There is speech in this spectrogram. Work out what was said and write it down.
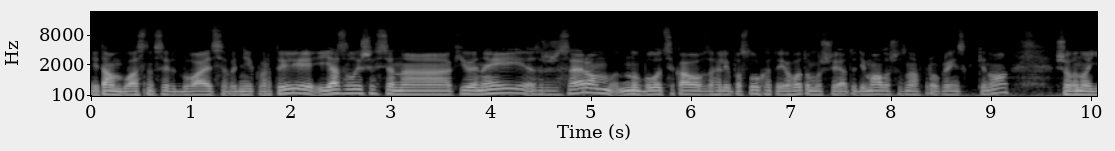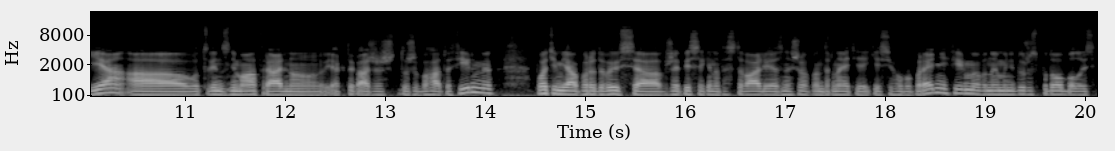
і там, власне, все відбувається в одній квартирі. І я залишився на Q&A з режисером. Ну, було цікаво взагалі послухати його, тому що я тоді мало що знав про українське кіно, що воно є. А от він знімав реально як ти кажеш, дуже багато фільмів. Потім я передивився вже після кінофестивалю, я знайшов в інтернеті якісь його попередні фільми, вони мені дуже сподобались.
